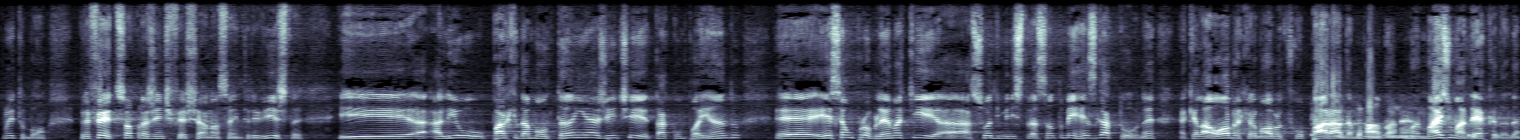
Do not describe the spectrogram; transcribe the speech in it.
Muito bom. Prefeito, só para a gente fechar a nossa entrevista, e ali o Parque da Montanha a gente está acompanhando. É, esse é um problema que a, a, sua administração também resgatou, né? Aquela obra, que era uma obra que ficou parada Precisava, né? mais de uma década, né?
